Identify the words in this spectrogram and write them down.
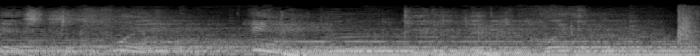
Esto fue El Búnker del Cuervo.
